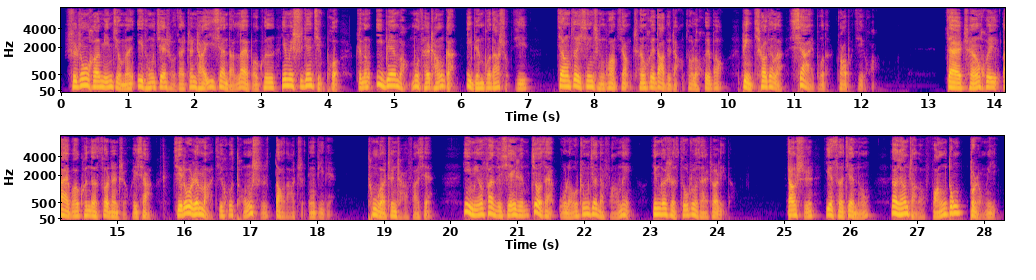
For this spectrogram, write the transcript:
始终和民警们一同坚守在侦查一线的赖伯坤，因为时间紧迫，只能一边往木材厂赶，一边拨打手机，将最新情况向陈辉大队长做了汇报，并敲定了下一步的抓捕计划。在陈辉、赖伯坤的作战指挥下，几路人马几乎同时到达指定地点。通过侦查发现，一名犯罪嫌疑人就在五楼中间的房内，应该是租住在这里的。当时夜色渐浓，要想找到房东不容易。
